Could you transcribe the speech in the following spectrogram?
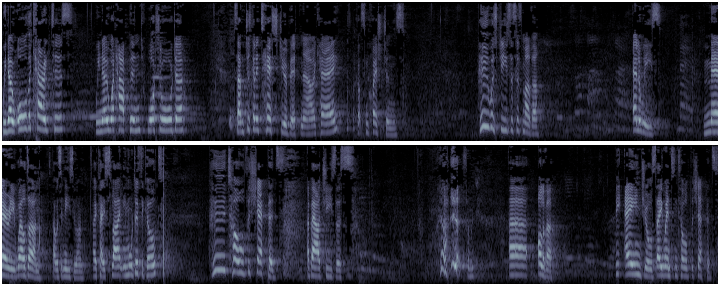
We know all the characters, we know what happened, what order. So I'm just going to test you a bit now, okay? I've got some questions. Who was Jesus' mother? Eloise. Mary, well done. That was an easy one. Okay, slightly more difficult. Who told the shepherds about Jesus? uh, Oliver. The angels, they went and told the shepherds.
